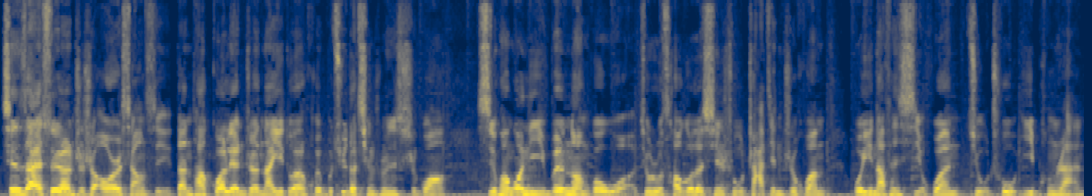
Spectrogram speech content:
现在虽然只是偶尔想起，但他关联着那一段回不去的青春时光。喜欢过你，温暖过我，就如曹哥的新书《乍见之欢》，我以那份喜欢，久处亦怦然。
